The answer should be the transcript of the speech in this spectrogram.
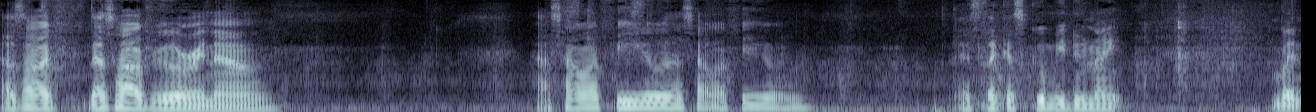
That's how I, that's how I feel right now. That's how I feel. That's how I feel. It's like a Scooby Doo night, but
